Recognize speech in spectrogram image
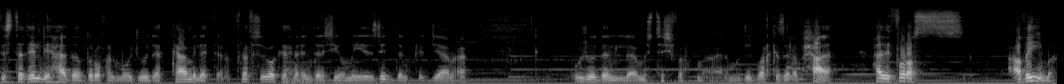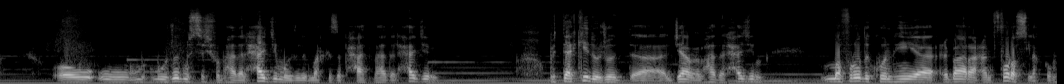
تستغلي هذه الظروف الموجودة كاملة. في نفس الوقت إحنا عندنا شيء مميز جدا في الجامعة وجود المستشفى معنا وجود مركز الأبحاث. هذه فرص عظيمة ووجود مستشفى بهذا الحجم وجود مركز أبحاث بهذا الحجم. بالتاكيد وجود آه، الجامعة بهذا الحجم المفروض يكون هي عبارة عن فرص لكم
